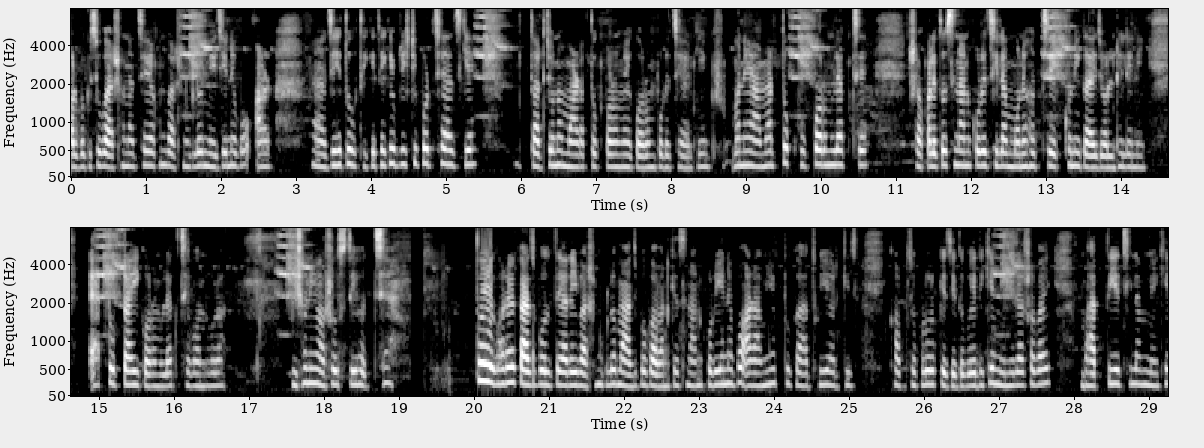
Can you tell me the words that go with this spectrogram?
অল্প কিছু বাসন আছে, এখন বাসনগুলো মেজে নেব। আর যেহেতু থেকে থেকে বৃষ্টি পড়ছে আজকে, তার জন্য মারাত্মক গরমে গরম পড়েছে আর কি। মানে আমার তো খুব গরম লাগছে। সকালে তো স্নান করেছিলাম, মনে হচ্ছে এক্ষুনি গায়ে জল ঢেলে নিই। এতটাই গরম লাগছে বন্ধুরা। ভীষণই অস্বস্তি হচ্ছে। তো এ ঘরের কাজ বলতে আর এই বাসনগুলো মাজবো, বাবানকে স্নান করিয়ে নেব, আর আমি একটু গা ধুয়ে আর কি কাপড় চোপড়গুলো কেচে দেবো। এদিকে মিনিরা সবাই ভাত দিয়েছিলাম, মেখে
